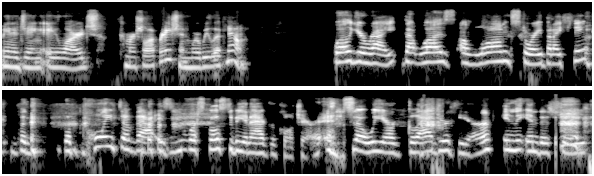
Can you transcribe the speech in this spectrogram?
managing a large commercial operation where we live now. Well, you're right. That was a long story, but I think the the point of that is you were supposed to be in agriculture. And so we are glad you're here in the industry.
